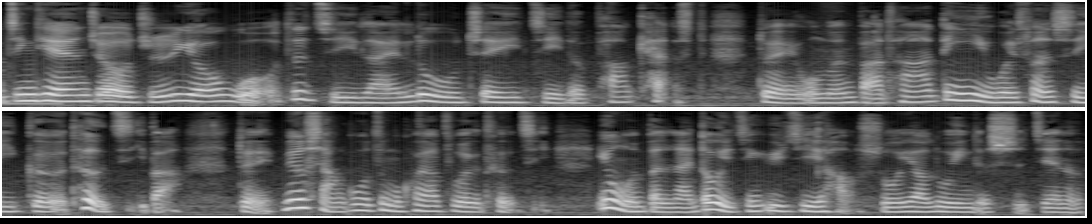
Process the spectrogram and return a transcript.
今天就只有我自己来录这一集的 podcast，对我们把它定义为算是一个特辑吧。对，没有想过这么快要做一个特辑，因为我们本来都已经预计好说要录音的时间了。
